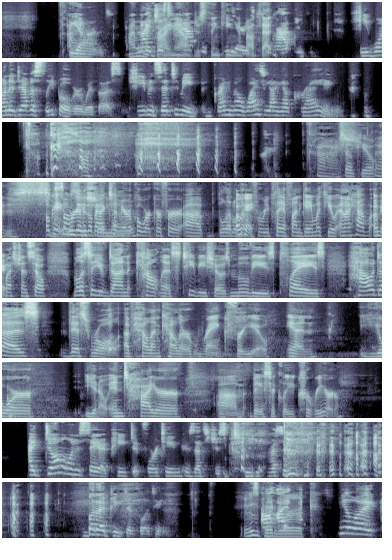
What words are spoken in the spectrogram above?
I'm, beyond. I'm And gonna cry now just thinking about that. happened- She wanted to have a sleepover with us. She even said to me, "Granny Mel, why is Yaya crying?" Gosh, So cute. That is so Okay, Someday we're going to go back to know. Miracle Worker for uh, a little Okay. bit before we play a fun game with you. And I have a Okay. question. So, Melissa, you've done countless TV shows, movies, plays. How does this role of Helen Keller rank for you in your, you know, entire, um, basically career? I don't want to say I peaked at 14 because that's just too depressing. but I peaked at 14. It was good I- work. I feel like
